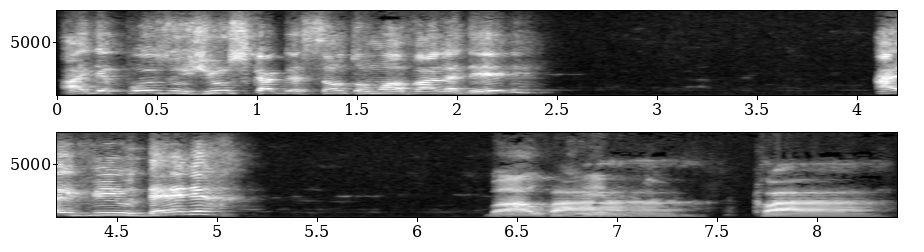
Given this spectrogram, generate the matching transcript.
Aí depois o Gilson Cabeção tomou a vaga dele. Aí vinha o Denner. Bah, bah, claro.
